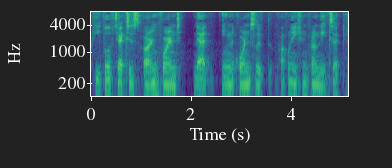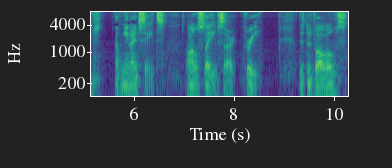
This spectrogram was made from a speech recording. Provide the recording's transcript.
people of Texas are informed that in accordance with the proclamation from the executive of the United States, all slaves are free. This involves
